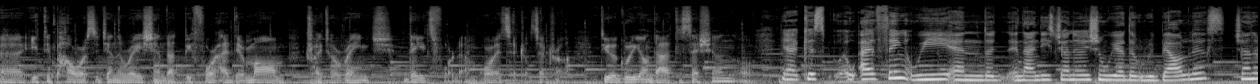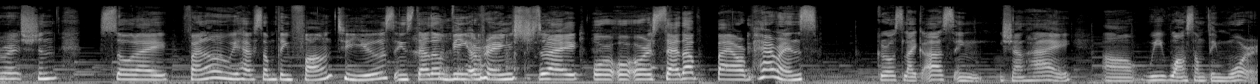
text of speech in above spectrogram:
Uh, it empowers the generation that before had their mom try to arrange dates for them, or etc. etc. Do you agree on that session? Or? Yeah, because I think we and the 90s generation, we are the rebellious generation. So like finally we have something fun to use instead of being arranged like or, or, or set up by our parents. Girls like us in Shanghai, uh, we want something more.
